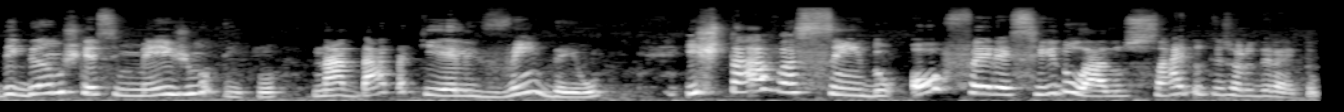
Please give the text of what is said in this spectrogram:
digamos que esse mesmo título, na data que ele vendeu, estava sendo oferecido lá no site do Tesouro Direto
